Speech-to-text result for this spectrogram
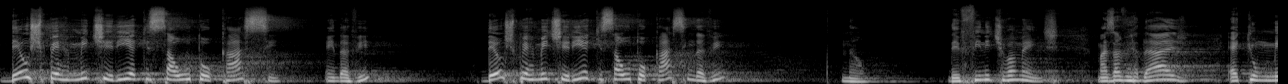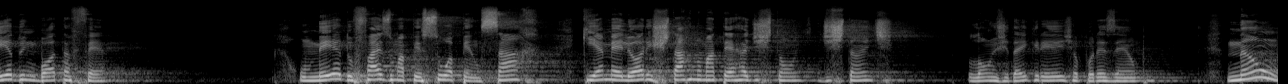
Deus permitiria que Saul tocasse em Davi? Deus permitiria que Saul tocasse em Davi? Não, definitivamente. Mas a verdade é que o medo embota a fé. O medo faz uma pessoa pensar que é melhor estar numa terra distante, longe da igreja, por exemplo. Não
